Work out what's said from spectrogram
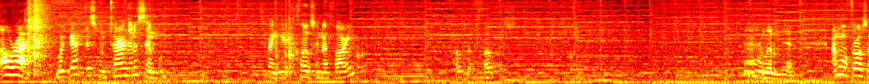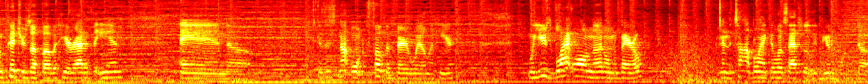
All right, we've got this one turned and assembled. See if I can get it close enough for you. It focus. Uh, a little bit. I'm gonna throw some pictures up of it here right at the end, and because uh, it's not wanting to focus very well in here. We used black walnut on the barrel, and the top blanket looks absolutely beautiful as duck.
